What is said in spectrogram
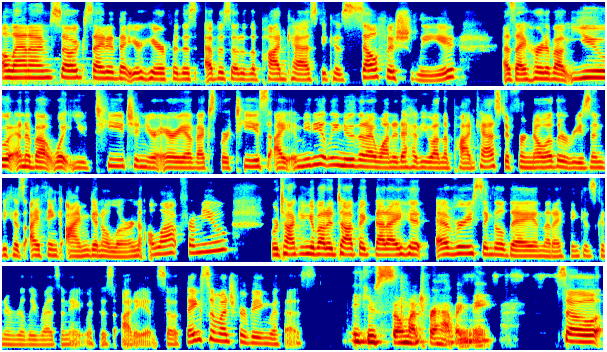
Alana, I'm so excited that you're here for this episode of the podcast because selfishly, as I heard about you and about what you teach in your area of expertise, I immediately knew that I wanted to have you on the podcast, if for no other reason, because I think I'm going to learn a lot from you. We're talking about a topic that I hit every single day and that I think is going to really resonate with this audience. So thanks so much for being with us. Thank you so much for having me. So,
